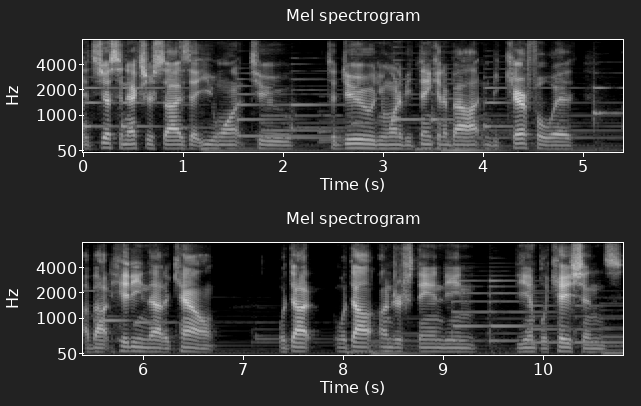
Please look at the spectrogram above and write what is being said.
it's just an exercise that you want to to do and you want to be thinking about and be careful with about hitting that account without without understanding the implications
